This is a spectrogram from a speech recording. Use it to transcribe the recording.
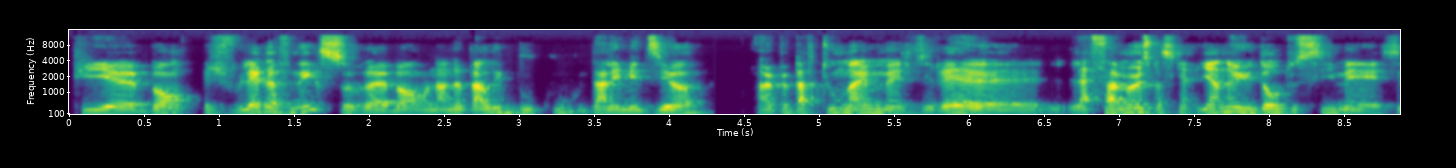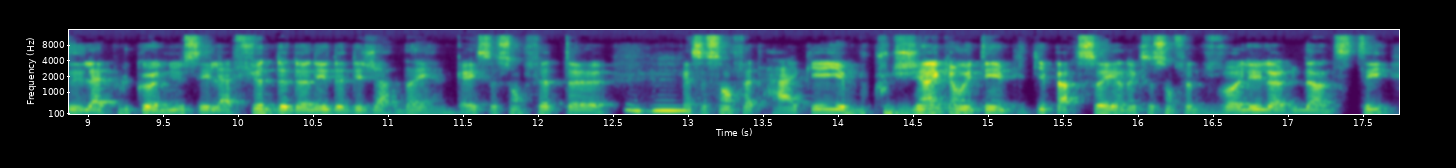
Puis euh, bon, je voulais revenir sur, euh, bon, on en a parlé beaucoup dans les médias, un peu partout même, mais je dirais euh, la fameuse, parce qu'il y en a eu d'autres aussi, mais c'est la plus connue, c'est la fuite de données de Desjardins, quand ils se sont fait, euh, mm-hmm. se sont fait hacker. Il y a beaucoup de gens qui ont été impliqués par ça. Il y en a qui se sont fait voler leur identité.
